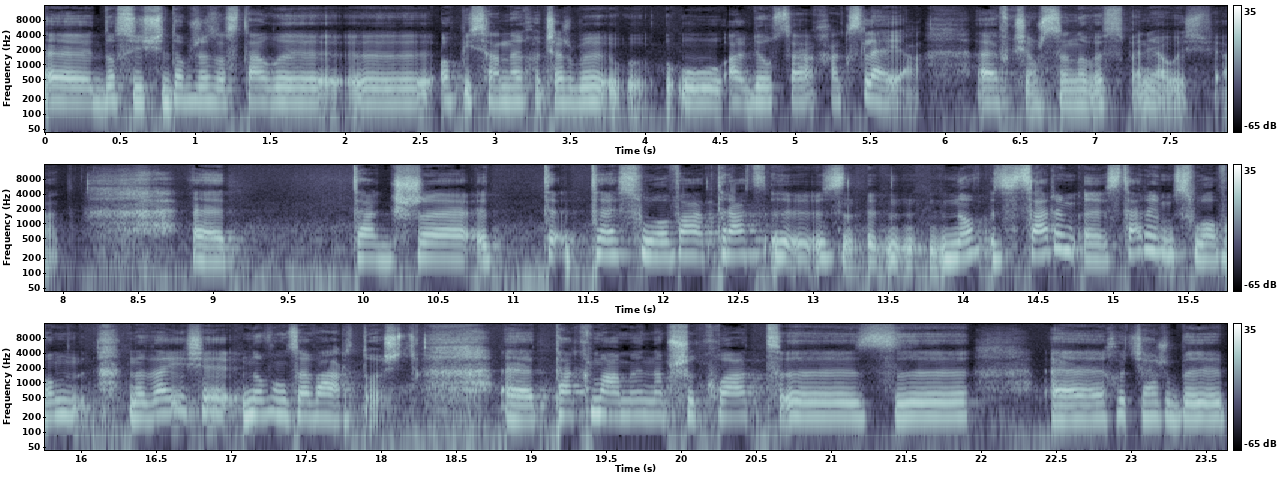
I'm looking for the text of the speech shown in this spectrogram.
e, dosyć dobrze zostały y, opisane chociażby u- Aldousa Huxleya e, w książce Nowy Wspaniały Świat. Także te, te słowa trac, z, no, starym, starym słowom nadaje się nową zawartość. E, Tak mamy na przykład e, z e, chociażby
